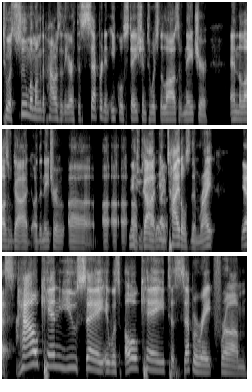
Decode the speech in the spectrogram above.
to assume among the powers of the earth the separate and equal station to which the laws of nature and the laws of God or the nature of uh, uh, uh, uh of God, right. entitles them, right? Yes. How can you say it was okay to separate from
